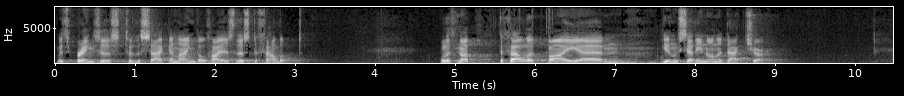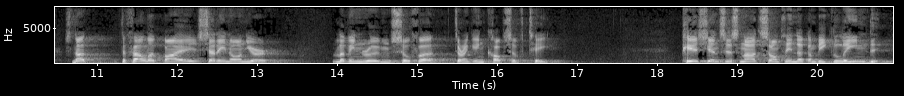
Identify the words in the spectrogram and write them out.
Which brings us to the second angle. How is this developed? Well, it's not developed by, um, you know, sitting on a deck chair. It's not developed by sitting on your living room sofa drinking cups of tea. Patience is not something that can be gleaned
